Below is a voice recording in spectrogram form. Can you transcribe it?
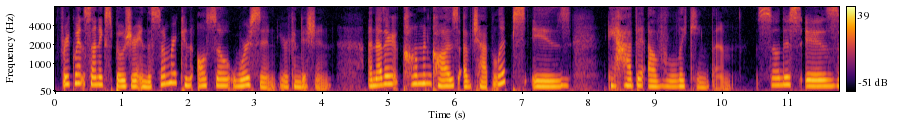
Frequent sun exposure in the summer can also worsen your condition. Another common cause of chapped lips is a habit of licking them. So this is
